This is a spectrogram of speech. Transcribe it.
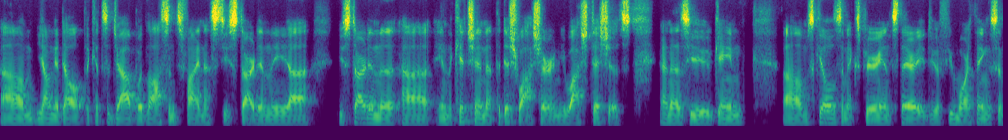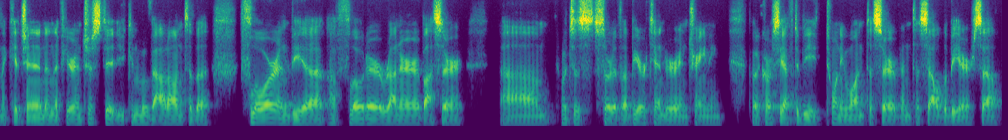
um, young adult that gets a job with Lawson's Finest. You start in the, uh, you start in the, uh, in the kitchen at the dishwasher and you wash dishes. And as you gain um, skills and experience there, you do a few more things in the kitchen. And if you're interested, you can move out onto the floor and be a, a floater, runner, busser, um, which is sort of a beer tender in training. But of course, you have to be 21 to serve and to sell the beer. So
